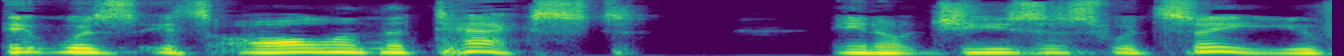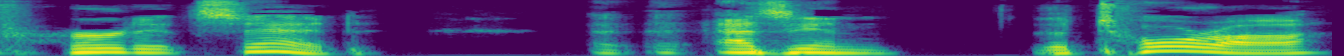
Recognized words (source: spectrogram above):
It was, it's all in the text. You know, Jesus would say, you've heard it said, as in the Torah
